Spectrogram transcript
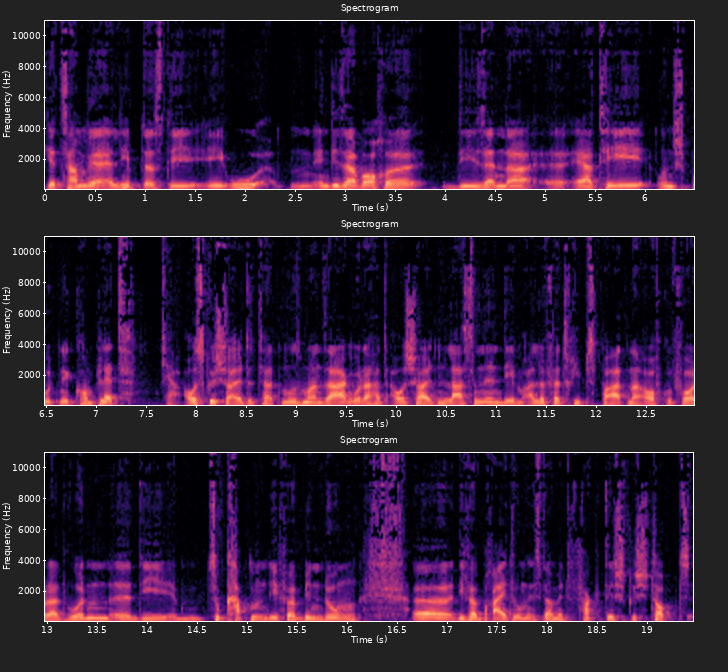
Jetzt haben wir erlebt, dass die EU in dieser Woche die Sender äh, RT und Sputnik komplett tja, ausgeschaltet hat, muss man sagen, oder hat ausschalten lassen, indem alle Vertriebspartner aufgefordert wurden, äh, die ähm, zu kappen, die Verbindungen. Äh, die Verbreitung ist damit faktisch gestoppt.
